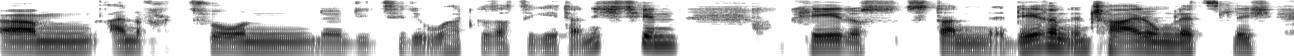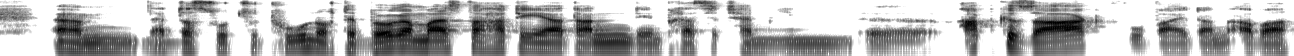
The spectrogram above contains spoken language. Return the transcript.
Ähm, eine Fraktion, die CDU hat gesagt, sie geht da nicht hin. Okay, das ist dann deren Entscheidung letztlich, ähm, das so zu tun. Auch der Bürgermeister hatte ja dann den Pressetermin äh, abgesagt, wobei dann aber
